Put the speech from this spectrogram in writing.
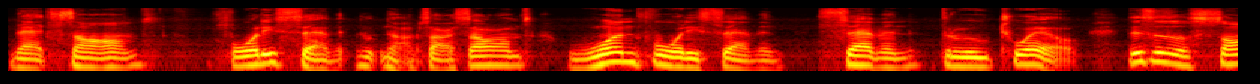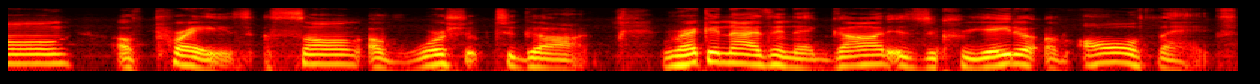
That's Psalms 47. No, I'm sorry, Psalms 147, 7 through 12. This is a song of praise, a song of worship to God, recognizing that God is the creator of all things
